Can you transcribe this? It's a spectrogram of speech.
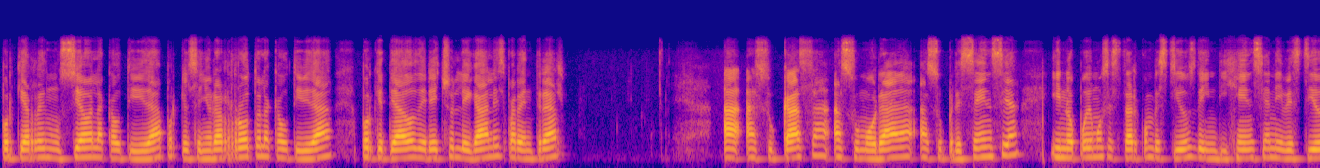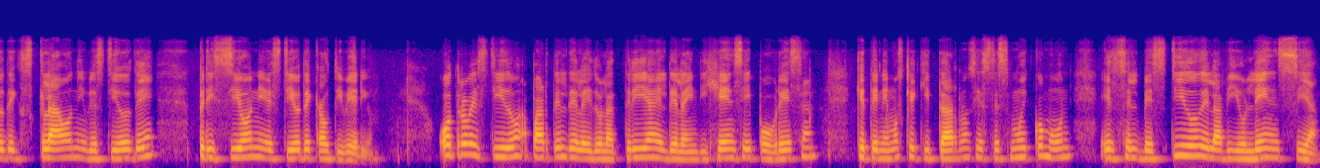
porque has renunciado a la cautividad, porque el Señor ha roto la cautividad, porque te ha dado derechos legales para entrar a, su casa, a su morada, a su presencia, y no podemos estar con vestidos de indigencia, ni vestidos de esclavos, ni vestidos de prisión, ni vestidos de cautiverio. Otro vestido, aparte el de la idolatría, el de la indigencia y pobreza, que tenemos que quitarnos, y este es muy común, es el vestido de la violencia.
